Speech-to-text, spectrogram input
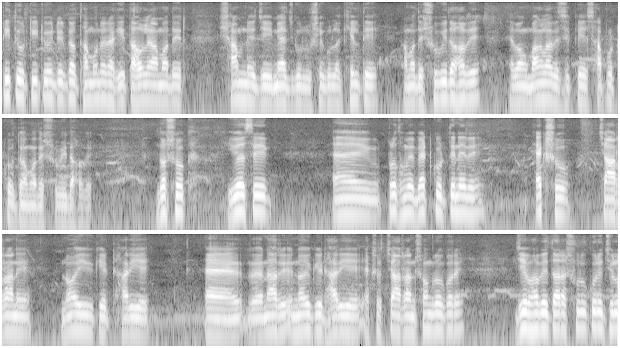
তৃতীয় টি টোয়েন্টির কথা মনে রাখি, তাহলে আমাদের সামনে যে ম্যাচগুলো, সেগুলো খেলতে আমাদের সুবিধা হবে এবং বাংলাদেশকে সাপোর্ট করতে আমাদের সুবিধা হবে। দর্শক, ইউএসএ প্রথমে ব্যাট করতে নেমে একশো চার রানে নয় উইকেট হারিয়ে নয় উইকেট হারিয়ে একশো চার রান সংগ্রহ করে। যেভাবে তারা শুরু করেছিল,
